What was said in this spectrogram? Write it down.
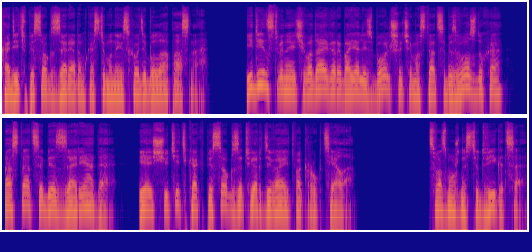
Входить в песок с зарядом костюма на исходе было опасно. Единственное, чего дайверы боялись больше, чем остаться без воздуха, остаться без заряда и ощутить, как песок затвердевает вокруг тела. с возможностью двигаться,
